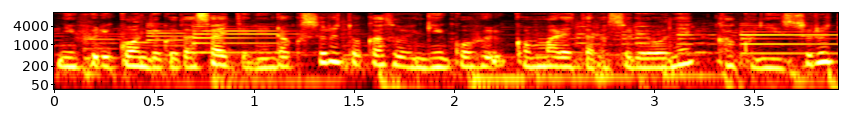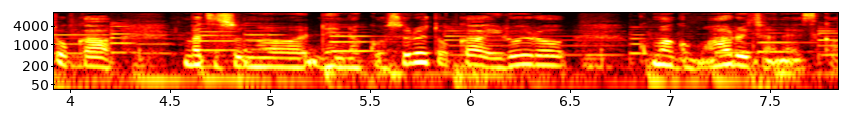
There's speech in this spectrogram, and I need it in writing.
に振り込んでくださいって連絡するとかそういう銀行振り込まれたらそれをね確認するとかまたその連絡をするとかいろいろ細々あるじゃないですか。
